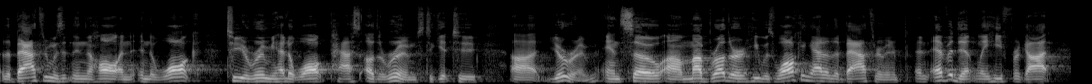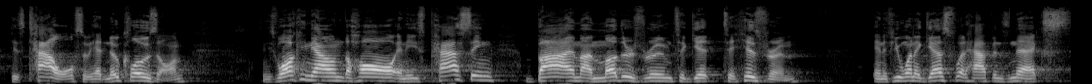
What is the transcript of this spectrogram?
the bathroom was in the hall. And, and, to walk to your room, you had to walk past other rooms to get to uh, your room. And so, um, my brother, he was walking out of the bathroom, and, and evidently he forgot his towel, so he had no clothes on. He's walking down the hall, and he's passing by my mother's room to get to his room. And if you want to guess what happens next,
